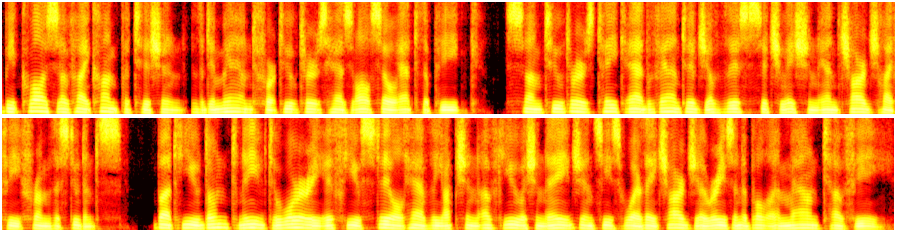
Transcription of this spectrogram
Because of high competition, the demand for tutors has also at the peak. Some tutors take advantage of this situation and charge high fee from the students. But you don't need to worry if you still have the option of tuition agencies where they charge a reasonable amount of fee.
